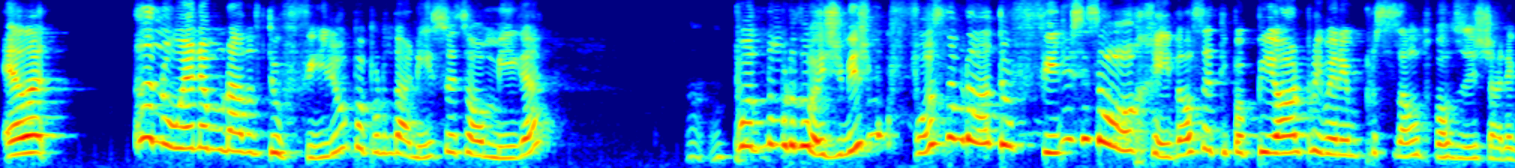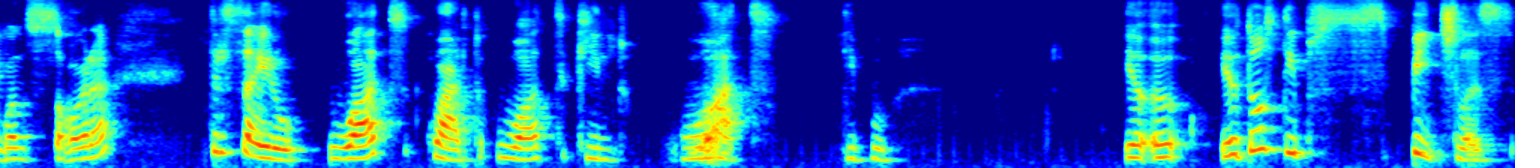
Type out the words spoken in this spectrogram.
ela, ela não é namorada do teu filho para perguntar isso, é só amiga. Ponto número 2, mesmo que fosse namorada do teu filho, isso é horrível, isso é tipo a pior primeira impressão que tu podes deixar enquanto sogra. Terceiro, what? Quarto, what? Quinto, what? Tipo, eu estou tipo speechless.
